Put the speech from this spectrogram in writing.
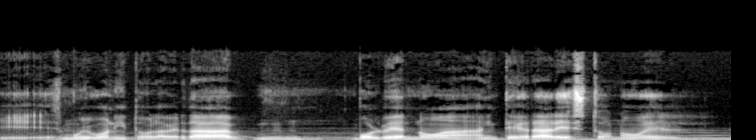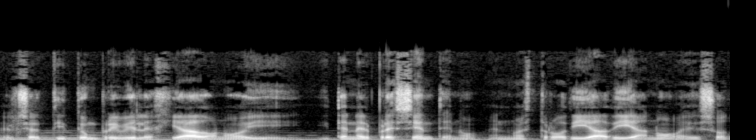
Eh, es muy bonito, la verdad, mm, volver, ¿no? A, integrar esto, ¿no? El, el sentirte un privilegiado, ¿no? Y, y tener presente, ¿no? En nuestro día a día, ¿no? Eso,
